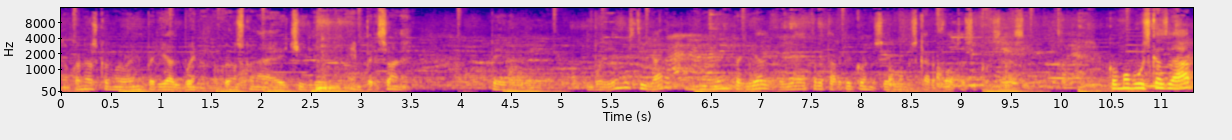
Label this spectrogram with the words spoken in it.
No conozco Nueva Imperial, bueno, no conozco nada de Chile en persona, pero voy a investigar Nueva Imperial, voy a tratar de conocer y buscar fotos y cosas así. ¿Cómo buscas la app?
